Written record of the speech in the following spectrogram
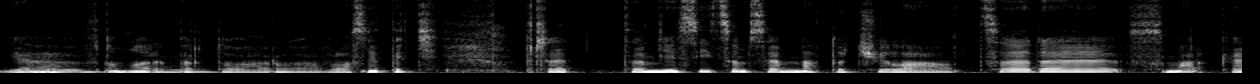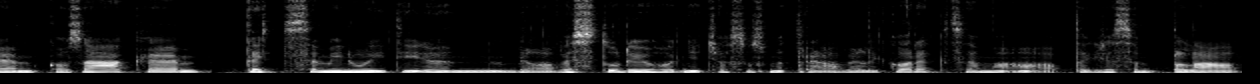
je hmm. v tomhle repertoáru a vlastně teď před měsícem jsem natočila CD s Markem Kozákem. Teď se minulý týden byla ve studiu, hodně času jsme trávili korekcema, a, takže jsem plná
